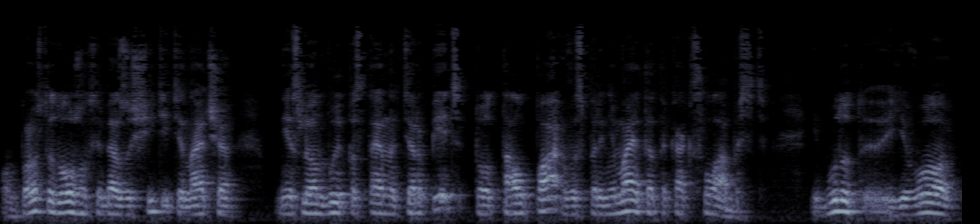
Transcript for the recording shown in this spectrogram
Он просто должен себя защитить, иначе, если он будет постоянно терпеть, то толпа воспринимает это как слабость. И будут его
